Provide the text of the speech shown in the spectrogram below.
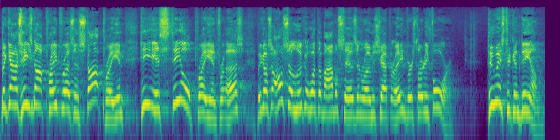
But guys, He's not prayed for us and stopped praying. He is still praying for us because also look at what the Bible says in Romans chapter 8 and verse 34. Who is to condemn?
